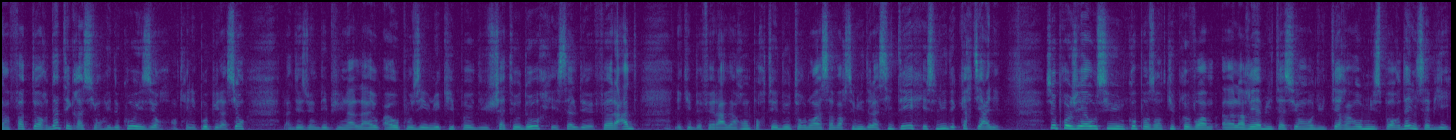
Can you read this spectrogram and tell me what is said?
un, facteur d'intégration et de cohésion entre les populations. La deuxième demi-finale a, opposé une équipe du Château d'Eau et celle de Ferrad. L'équipe de Ferrad a remporté deux tournois, à savoir celui de la Cité et celui de Quartier Ali. Ce projet a aussi une composante qui prévoit euh, la réhabilitation du terrain omnisport d'Elissabier.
